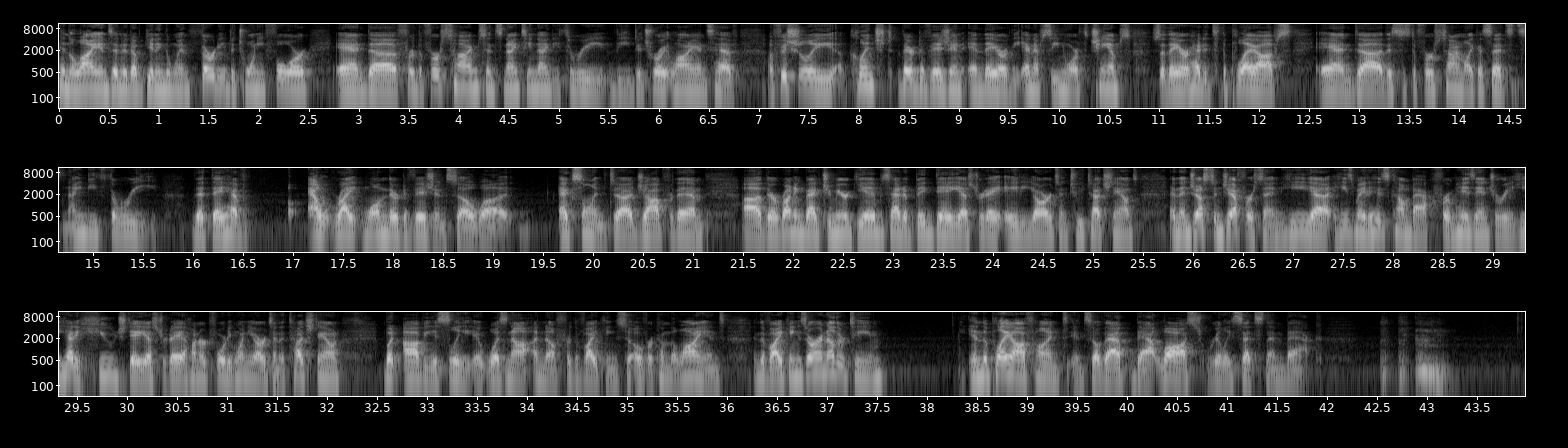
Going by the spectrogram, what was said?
and the Lions ended up getting the win 30 to 24. And uh, for the first time since 1993, the Detroit Lions have officially clinched their division and they are the NFC North champs. So they are headed to the playoffs. And uh, this is the first time, like I said, since 93 that they have outright won their division. So uh, excellent uh, job for them. Uh, their running back Jahmyr Gibbs had a big day yesterday, 80 yards and two touchdowns. And then Justin Jefferson, he uh, he's made his comeback from his injury. He had a huge day yesterday, 141 yards and a touchdown. But obviously, it was not enough for the Vikings to overcome the Lions. And the Vikings are another team in the playoff hunt, and so that that loss really sets them back.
